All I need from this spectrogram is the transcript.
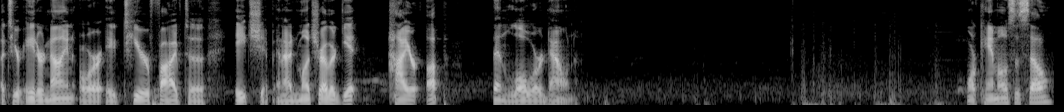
a tier 8 or 9 or a tier 5 to eight ship, and I'd much rather get higher up than lower down. More camos to sell.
